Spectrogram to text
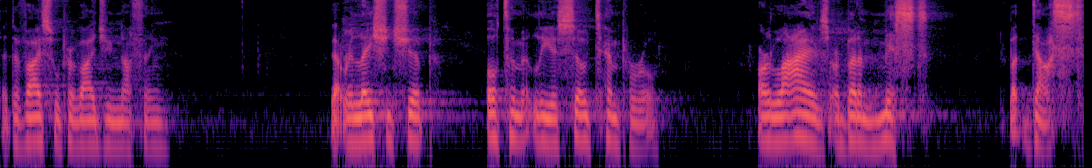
That device will provide you nothing. That relationship ultimately is so temporal. Our lives are but a mist, but dust.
